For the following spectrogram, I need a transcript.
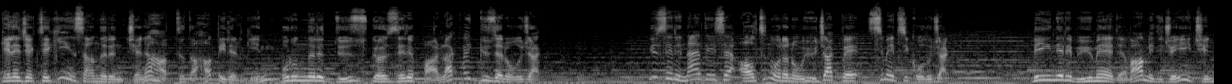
Gelecekteki insanların çene hattı daha belirgin, burunları düz, gözleri parlak ve güzel olacak. Yüzleri neredeyse altın orana uyacak ve simetrik olacak. Beyinleri büyümeye devam edeceği için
